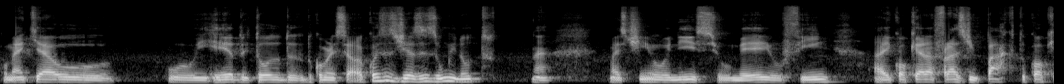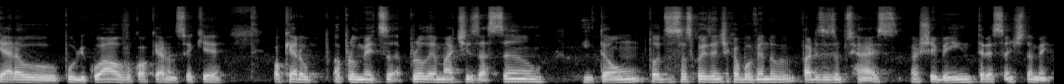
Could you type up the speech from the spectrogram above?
como é que é o, o enredo e todo do, do comercial. Coisas de, às vezes, um minuto, né? Mas tinha o início, o meio, o fim, aí qual era a frase de impacto, qual era o público-alvo, qual era não sei o quê, qual era a problematização, Então, todas essas coisas a gente acabou vendo vários exemplos reais. Eu achei bem interessante também.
